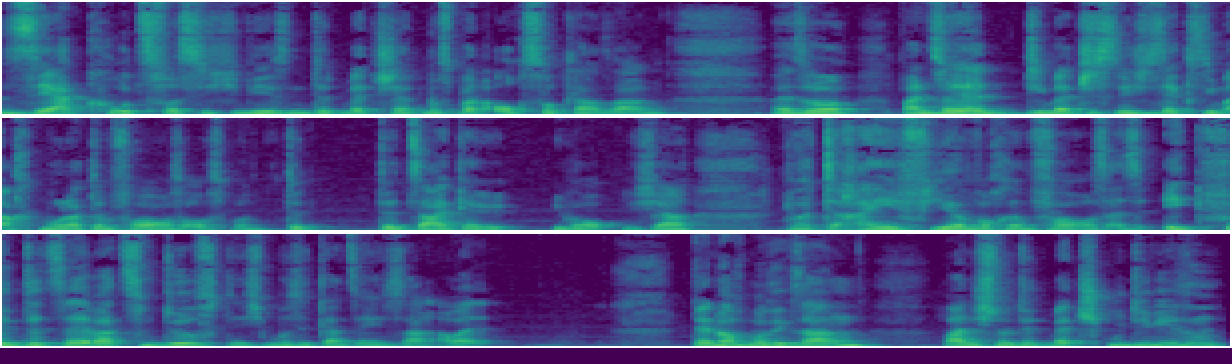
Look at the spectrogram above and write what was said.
sehr kurzfristig gewesen, das Match, das muss man auch so klar sagen. Also, man soll ja die Matches nicht 6, 7, 8 Monate im Voraus ausbauen. Das, das sagt ja überhaupt nicht, ja. Nur drei, vier Wochen im Voraus. Also ich finde es selber zu dürftig, muss ich ganz ehrlich sagen. Aber dennoch muss ich sagen, war nicht nur das Match gut gewesen,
